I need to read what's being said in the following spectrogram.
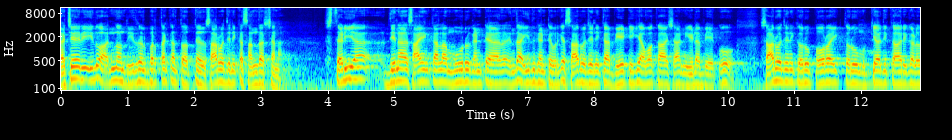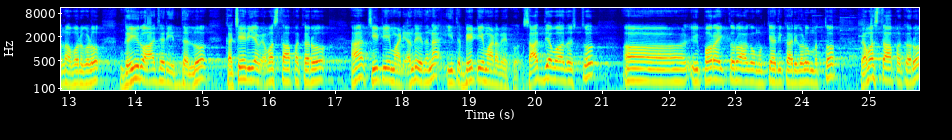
ಕಚೇರಿ ಇದು ಹನ್ನೊಂದು, ಇದರಲ್ಲಿ ಬರ್ತಕ್ಕಂಥ ಹತ್ತನೇ ಸಾರ್ವಜನಿಕ ಸಂದರ್ಶನ. ಸ್ಥಳೀಯ ದಿನ ಸಾಯಂಕಾಲ ಮೂರು ಗಂಟೆ ಇಂದ ಐದು ಗಂಟೆವರೆಗೆ ಸಾರ್ವಜನಿಕ ಭೇಟಿಗೆ ಅವಕಾಶ ನೀಡಬೇಕು. ಸಾರ್ವಜನಿಕರು, ಪೌರಾಯುಕ್ತರು, ಮುಖ್ಯಾಧಿಕಾರಿಗಳನ್ನು, ಅವರುಗಳು ಗೈರು ಹಾಜರಿ ಇದ್ದಲ್ಲೂ ಕಚೇರಿಯ ವ್ಯವಸ್ಥಾಪಕರು ಚೀಟಿ ಮಾಡಿ, ಅಂದರೆ ಇದನ್ನು ಈತ ಭೇಟಿ ಮಾಡಬೇಕು. ಸಾಧ್ಯವಾದಷ್ಟು ಈ ಪೌರಾಯುಕ್ತರು ಹಾಗೂ ಮುಖ್ಯಾಧಿಕಾರಿಗಳು ಮತ್ತು ವ್ಯವಸ್ಥಾಪಕರು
